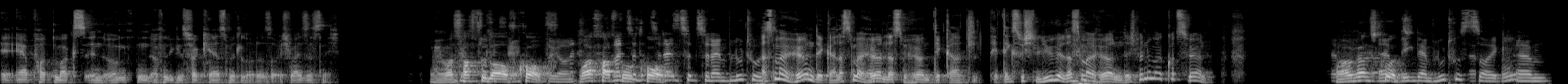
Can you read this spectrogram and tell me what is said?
AirPod Max in irgendein öffentliches Verkehrsmittel oder so. Ich weiß es nicht. Was hast du da auf Kopf? Was hast du auf Kopf? Zu, zu, zu, deinem Bluetooth. Lass mal hören, Dicker. Lass mal hören, lass mal hören, Dicker. Denkst du, ich lüge? Lass mal hören. Ich will nur mal kurz hören. Aber ganz kurz. Äh, wegen deinem Bluetooth-Zeug. Hm? Ähm,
